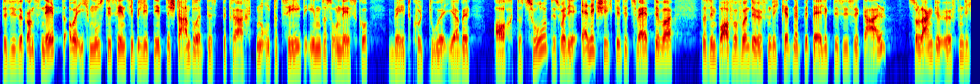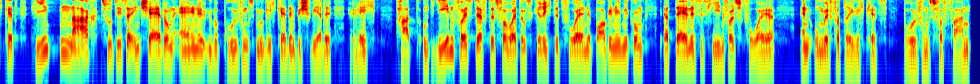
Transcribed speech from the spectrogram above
das ist ja ganz nett, aber ich muss die Sensibilität des Standortes betrachten und da zählt eben das UNESCO-Weltkulturerbe auch dazu. Das war die eine Geschichte. Die zweite war, dass im Bauverfahren die Öffentlichkeit nicht beteiligt ist, ist egal, solange die Öffentlichkeit hinten nach zu dieser Entscheidung eine Überprüfungsmöglichkeit, ein Beschwerderecht hat. Und jedenfalls darf das Verwaltungsgericht nicht vorher eine Baugenehmigung erteilen. Es ist jedenfalls vorher ein Umweltverträglichkeitsprüfungsverfahren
